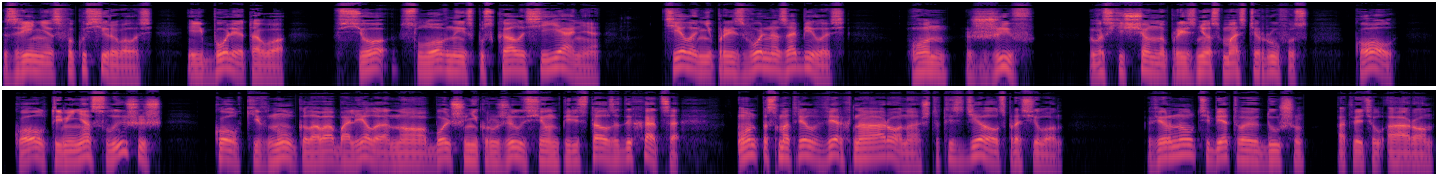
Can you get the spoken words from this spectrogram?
Зрение сфокусировалось, и более того, все словно испускало сияние. Тело непроизвольно забилось. Он жив. восхищенно произнес мастер Руфус. «Кол, Кол, ты меня слышишь?» Кол кивнул, голова болела, но больше не кружилась, и он перестал задыхаться. Он посмотрел вверх на Аарона. «Что ты сделал?» — спросил он. «Вернул тебе твою душу», — ответил Аарон.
